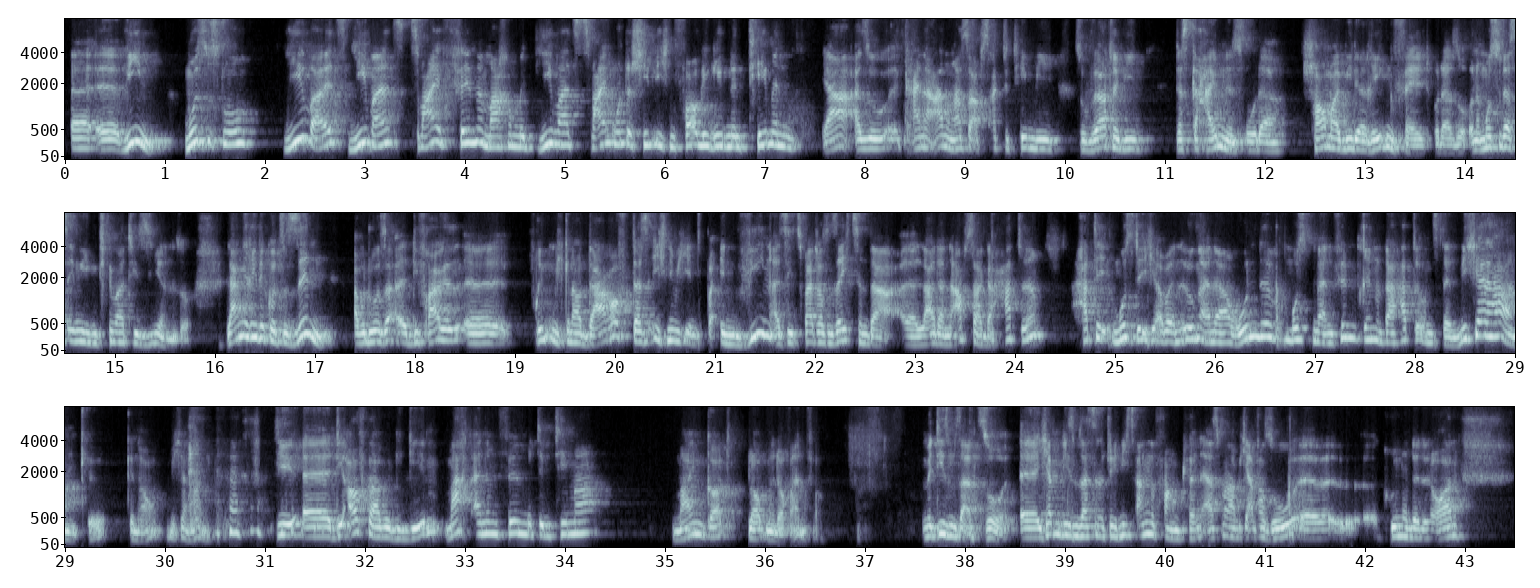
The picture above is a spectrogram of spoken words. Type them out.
äh, äh, Wien musstest du jeweils, jeweils zwei Filme machen mit jeweils zwei unterschiedlichen vorgegebenen Themen. Ja, also keine Ahnung, hast du abstrakte Themen wie so Wörter wie das Geheimnis oder schau mal, wie der Regen fällt oder so. Und dann musst du das irgendwie thematisieren. So. Lange Rede, kurzer Sinn. Aber du, die Frage äh, bringt mich genau darauf, dass ich nämlich in, in Wien, als ich 2016 da äh, leider eine Absage hatte, hatte, musste ich aber in irgendeiner Runde, mussten wir einen Film drehen und da hatte uns der Michael Haneke, genau, Michael Haneke, die, äh, die Aufgabe gegeben, macht einen Film mit dem Thema Mein Gott, glaub mir doch einfach. Mit diesem Satz, so. Äh, ich habe mit diesem Satz natürlich nichts angefangen können. Erstmal habe ich einfach so äh, grün unter den Ohren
